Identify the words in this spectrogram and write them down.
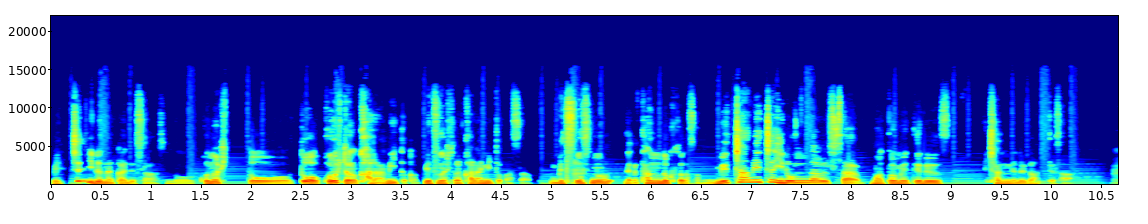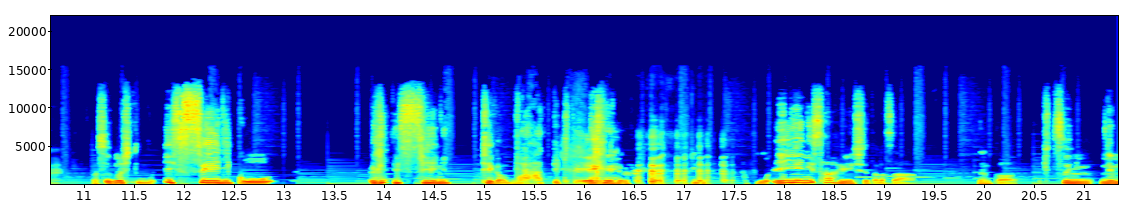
めっちゃいる中でさ、その、この人と、この人の絡みとか、別の人の絡みとかさ、別のその、なんか単独とかさ、めちゃめちゃいろんなさ、まとめてるチャンネルがあってさ、その人も一斉にこう、一斉に手がわーってきて、もう永遠にサーフィンしてたらさ、なんか、普通に年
